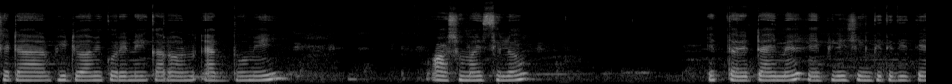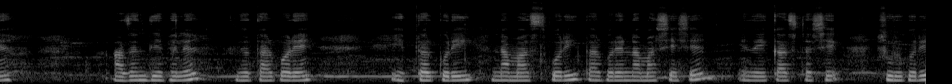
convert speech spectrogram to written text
সেটা ভিডিও আমি করে নিই কারণ একদমই অসময় ছিল ইফতারের টাইমে এই ফিনিশিং দিতে দিতে আজান দিয়ে ফেলে তারপরে ইফতার করি, নামাজ পড়ি, তারপরে নামাজ শেষে এই কাজটা সে শুরু করি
